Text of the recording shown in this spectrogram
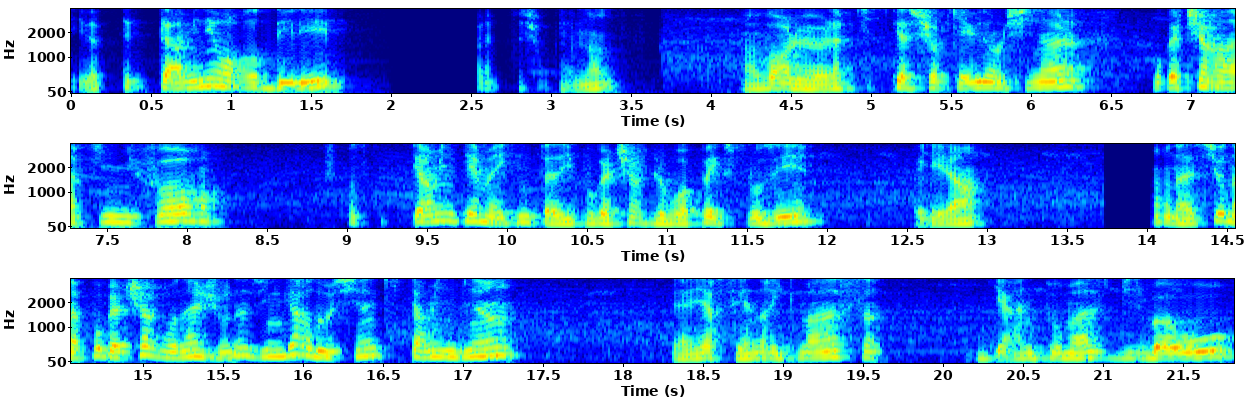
Il va peut-être terminer hors délai. Pas l'impression quand même, non. On va voir la petite cassure qu'il y a eu dans le final. Pogacar a fini fort. Je pense qu'il termine quand même avec nous. des Pogacar, je le vois pas exploser. Il est là. On a, si on a Pogacar, on a Jonas Vingard aussi hein, qui termine bien. Derrière, c'est Henrik Mas, Garen Thomas, Bilbao,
